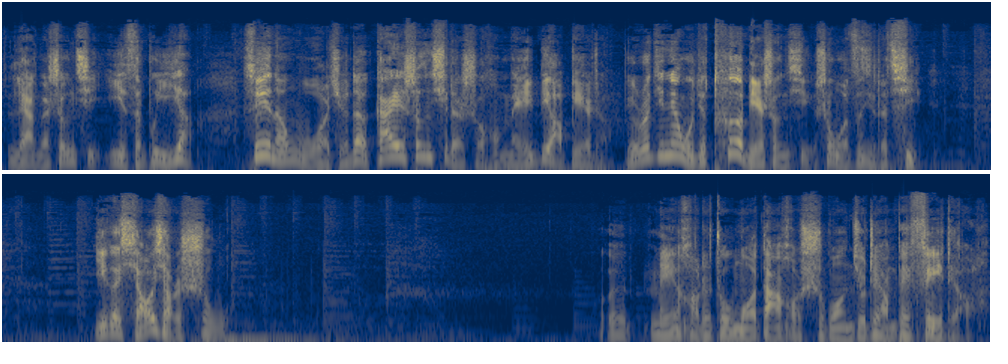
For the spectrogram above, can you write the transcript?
两个生气意思不一样，所以呢，我觉得该生气的时候没必要憋着。比如说今天我就特别生气，生我自己的气，一个小小的失误。呃，美好的周末、大好时光就这样被废掉了。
